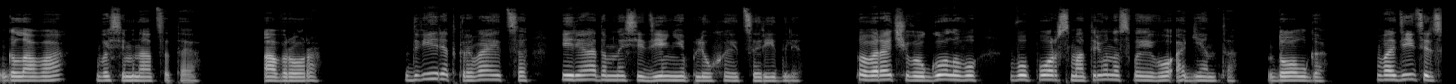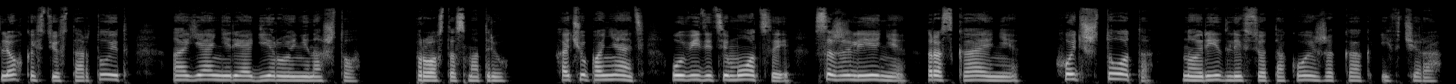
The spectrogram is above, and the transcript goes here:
Глава 18. Аврора. Дверь открывается, и рядом на сиденье плюхается Ридли. Поворачиваю голову, в упор смотрю на своего агента. Долго. Водитель с легкостью стартует, а я не реагирую ни на что. Просто смотрю. Хочу понять, увидеть эмоции, сожаление, раскаяние, хоть что-то, но Ридли все такой же, как и вчера.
